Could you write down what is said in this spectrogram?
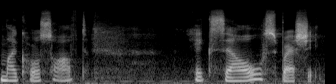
Microsoft Excel spreadsheet.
